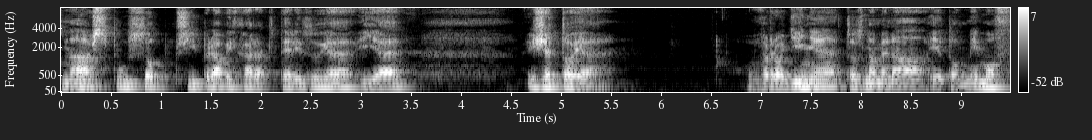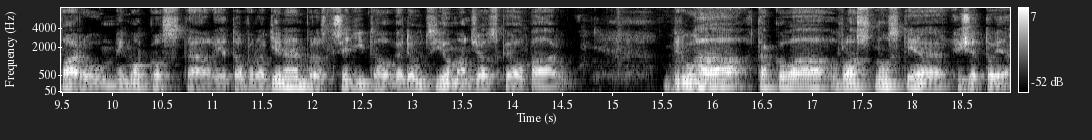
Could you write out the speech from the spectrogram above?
náš způsob přípravy charakterizuje, je, že to je v rodině, to znamená, je to mimo faru, mimo kostel, je to v rodinném prostředí toho vedoucího manželského páru. Druhá taková vlastnost je, že to je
